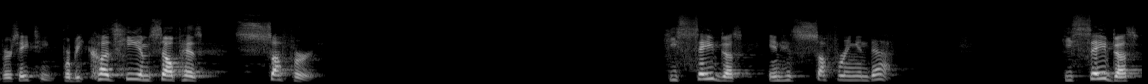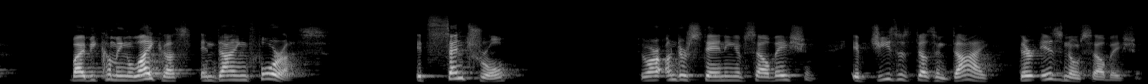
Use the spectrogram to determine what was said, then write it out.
verse 18 For because he himself has suffered, he saved us in his suffering and death. He saved us by becoming like us and dying for us. It's central to our understanding of salvation. If Jesus doesn't die, there is no salvation.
